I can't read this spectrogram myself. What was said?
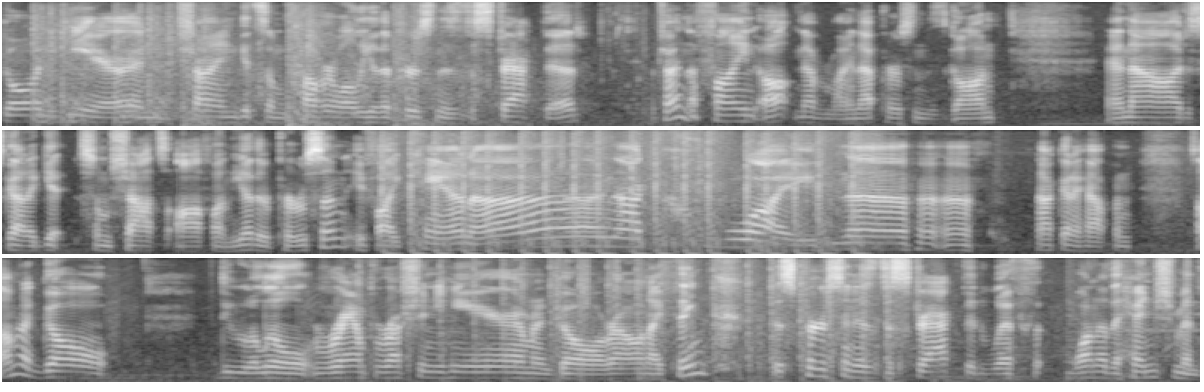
go in here and try and get some cover while the other person is distracted. I'm trying to find... Oh, never mind, that person is gone. And now I just gotta get some shots off on the other person, if I can. Uh, not quite. Nah, uh -uh. Not gonna happen. So I'm gonna go do a little ramp rush in here. I'm gonna go around. I think this person is distracted with one of the henchmen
